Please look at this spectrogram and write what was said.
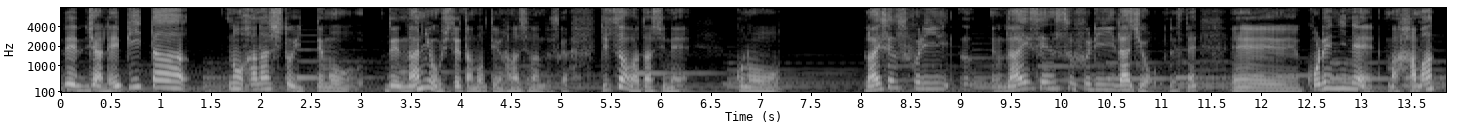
でじゃあレピーターの話といってもで何をしてたのっていう話なんですが実は私ねこのライセンスフリーライセンスフリーラジオですね、えー、これにねまあハマって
